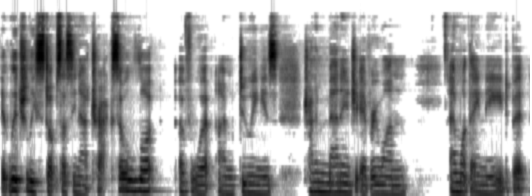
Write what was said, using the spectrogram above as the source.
it literally stops us in our tracks. So, a lot of what I'm doing is trying to manage everyone and what they need. But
